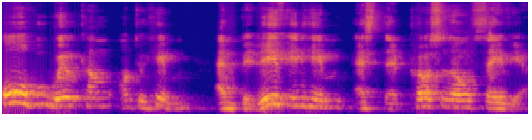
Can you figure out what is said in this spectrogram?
all who will come unto him and believe in him as their personal Savior.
